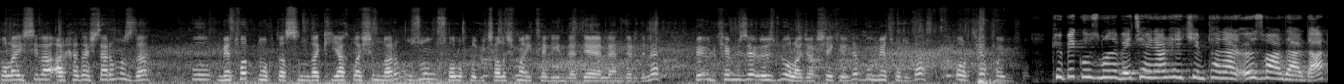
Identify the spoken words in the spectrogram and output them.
Dolayısıyla arkadaşlarımız da bu metot noktasındaki yaklaşımları uzun soluklu bir çalışma niteliğinde değerlendirdiler ve ülkemize özgü olacak şekilde bu metodu da ortaya koymuş oldular. Köpek uzmanı veteriner hekim Taner Özvardar da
